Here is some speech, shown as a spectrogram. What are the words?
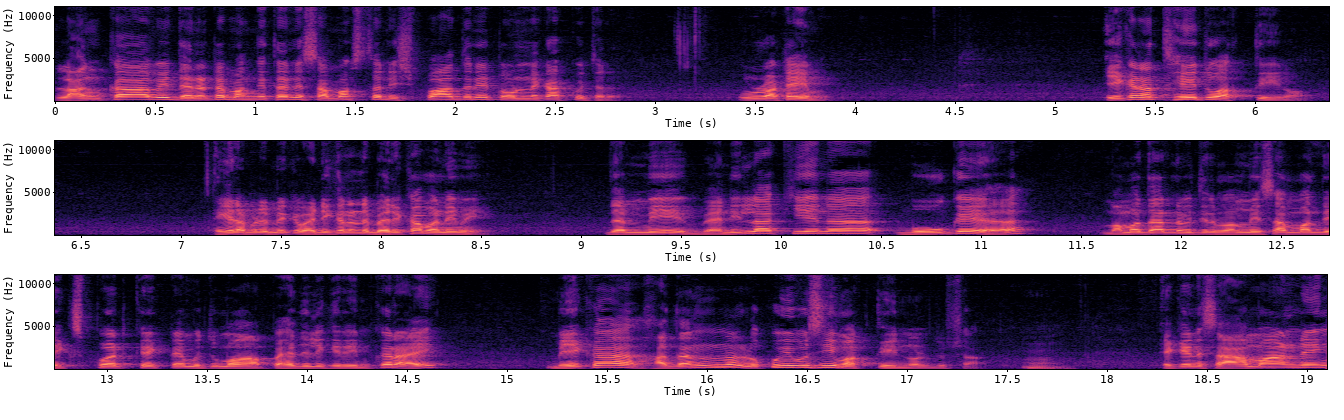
ලංකාවේ දැනට මංහිතන සමස්ත නිෂ්පාදනය ටොන්න එකක් විතර. උු රටේම. ඒකටත් හේතුවක් තියනවා. ඒ අපට මේක වැඩි කරන්න බැරිකම නෙමේ දැන් මේ වැනිලා කියන බෝගය ම දන්න විතර ම සම්බන්ධ එක්ස්පර්ට් කෙක්න මෙතුමා පැදිලි කිරීම කරයි. මේක හදන්න ලොකු ඉවසීමක් තිය නොල් දුෂා එකන සාමාන්‍යයෙන්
